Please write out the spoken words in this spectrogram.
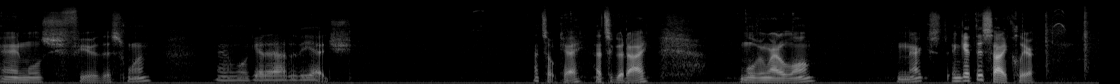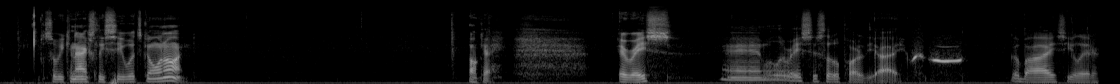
And we'll sphere this one. And we'll get it out of the edge. That's okay. That's a good eye. Moving right along. Next. And get this eye clear. So we can actually see what's going on. Okay. Erase. And we'll erase this little part of the eye. Goodbye. See you later.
